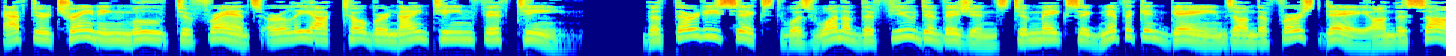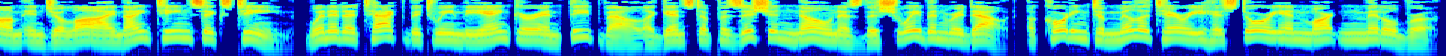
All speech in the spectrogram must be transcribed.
After training moved to France early October 1915. The 36th was one of the few divisions to make significant gains on the first day on the Somme in July 1916, when it attacked between the Ancre and Thiepval against a position known as the Schwaben Redoubt, according to military historian Martin Middlebrook.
